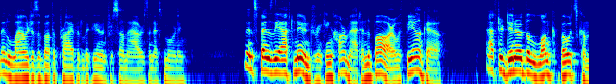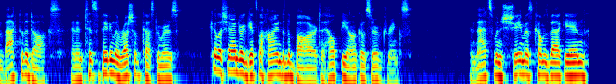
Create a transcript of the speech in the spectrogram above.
then lounges about the private lagoon for some hours the next morning. Then spends the afternoon drinking Harmat in the bar with Bianco. After dinner, the lunk boats come back to the docks, and anticipating the rush of customers, Killashandra gets behind the bar to help Bianco serve drinks. And that's when Seamus comes back in,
